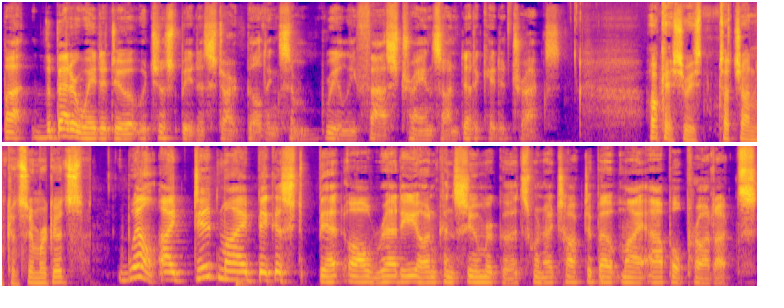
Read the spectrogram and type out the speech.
But the better way to do it would just be to start building some really fast trains on dedicated tracks. Okay, should we touch on consumer goods? Well, I did my biggest bit already on consumer goods when I talked about my Apple products,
